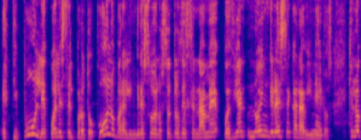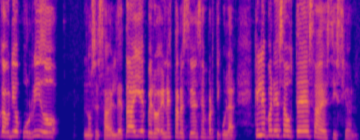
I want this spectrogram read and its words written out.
estipule cuál es el protocolo para el ingreso de los centros del Sename, pues bien, no ingrese carabineros. ¿Qué es lo que habría ocurrido no se sabe el detalle, pero en esta residencia en particular. ¿Qué le parece a usted esa decisión?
